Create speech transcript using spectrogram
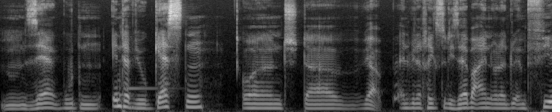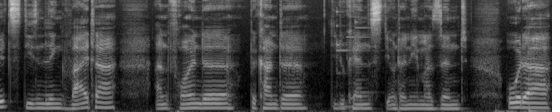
mm, sehr guten Interviewgästen und da, ja, entweder trägst du dich selber ein oder du empfiehlst diesen Link weiter an Freunde, Bekannte, die du kennst, die Unternehmer sind oder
